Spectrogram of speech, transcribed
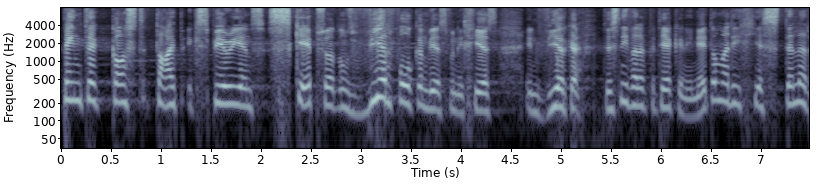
Pentecost type experience skep sodat ons weer vol kan wees van die gees en weer kan. Dis nie wat dit beteken nie. Net omdat die gees stiller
